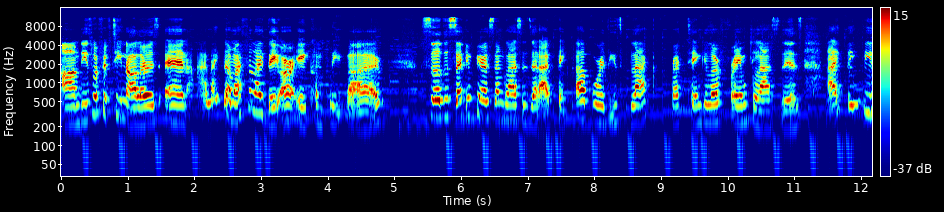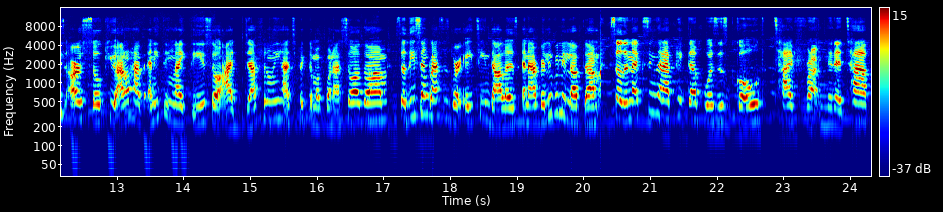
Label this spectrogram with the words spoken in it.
Um, these were $15 and I like them. I feel like they are a complete vibe. So the second pair of sunglasses that I picked up were these black rectangular frame glasses. I think these are so cute. I don't have anything like these, so I definitely had to pick them up when I saw them. So these sunglasses were $18 and I really, really love them. So the next thing that I picked up was this gold tie front knitted top.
